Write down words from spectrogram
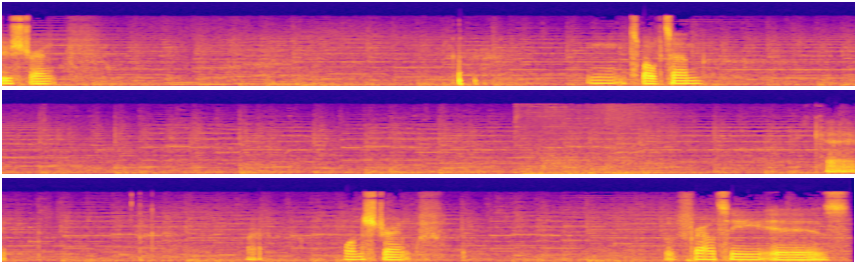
two strength. Mm, 12, 10. Okay. Right. One strength with Frailty is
